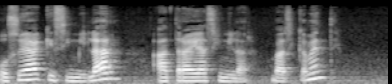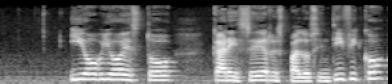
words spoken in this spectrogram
o sea que similar atrae a similar básicamente. Y obvio esto carece de respaldo científico,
